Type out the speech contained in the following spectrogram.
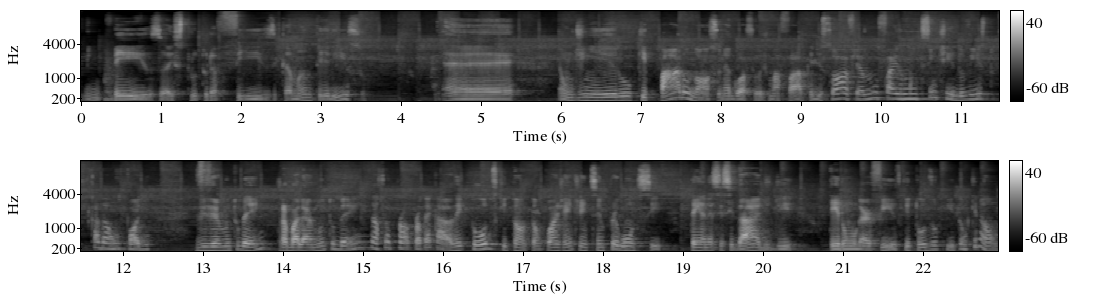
limpeza, estrutura física, manter isso, é, é, um dinheiro que para o nosso negócio hoje, uma fábrica de software, não faz muito sentido, visto que cada um pode viver muito bem, trabalhar muito bem da sua própria casa. E todos que estão com a gente, a gente sempre pergunta se tem a necessidade de ter um lugar físico e todos optam que não,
